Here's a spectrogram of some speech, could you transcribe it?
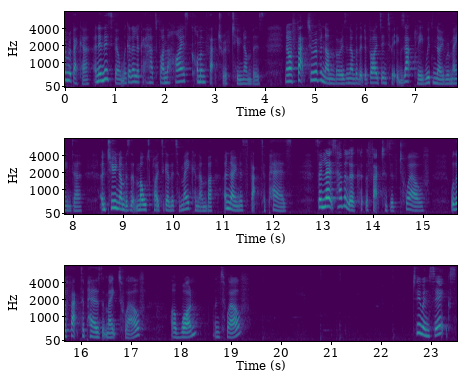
I'm Rebecca and in this film we're going to look at how to find the highest common factor of two numbers. Now a factor of a number is a number that divides into it exactly with no remainder and two numbers that multiply together to make a number are known as factor pairs. So let's have a look at the factors of 12. Well the factor pairs that make 12 are 1 and 12, 2 and 6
